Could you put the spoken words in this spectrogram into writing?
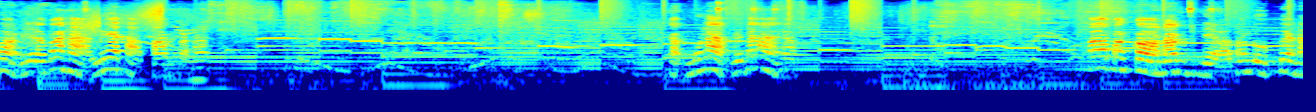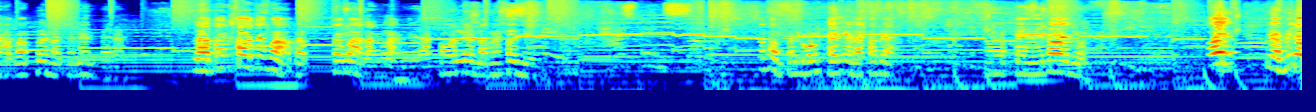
หว่างนี้เราก็หาเลือดหาตังก่อนนะกับมุนาบไม่ได้ครับถ้ามังกรนั้นเดี๋ยวเราต้องดูเพื่อนนะครับว่าเพื่อนเราจะเล่นไหมนะเราต้องเข้าจังหวะแบบจังหวะหลังๆเลยนะเพราะเลือดเราไม่ค่อยมีถ้าผมไปล้วงแทงอะไรครับเนี่ยโอเคได้อยู่เฮ้ยเดี๋ยวพี่โด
